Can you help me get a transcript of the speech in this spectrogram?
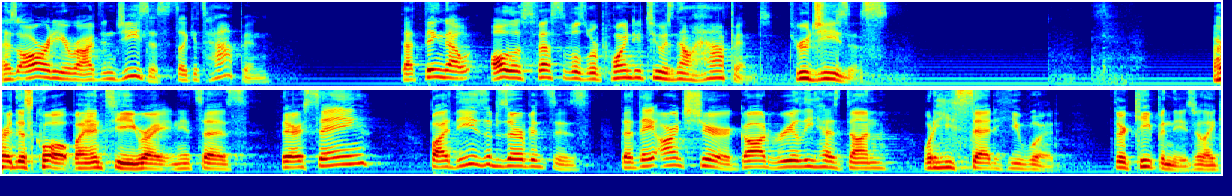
has already arrived in Jesus. It's like it's happened. That thing that all those festivals were pointing to has now happened through Jesus. I heard this quote by N.T. Wright, and it says, They are saying by these observances that they aren't sure God really has done what he said he would. They're keeping these. They're like,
